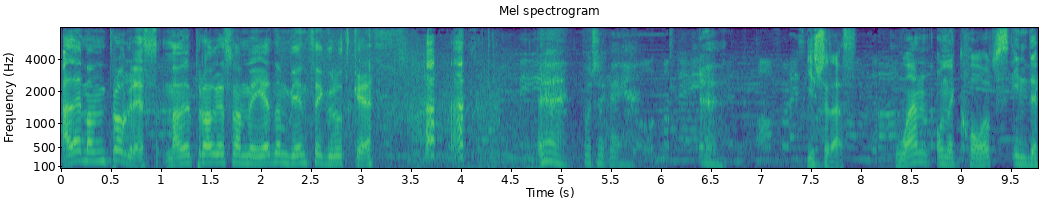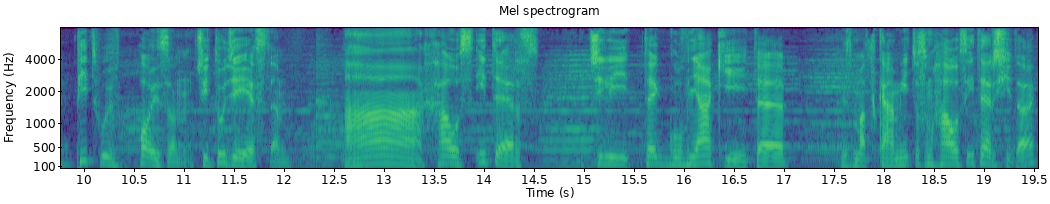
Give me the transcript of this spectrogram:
Ale mamy progres. Mamy progres, mamy jedną więcej grudkę. Poczekaj. Jeszcze raz. One on a corpse in the pit with poison, czyli tu gdzie jestem. A, House Eaters, czyli te gówniaki, te z matkami, to są House Eatersi, tak?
